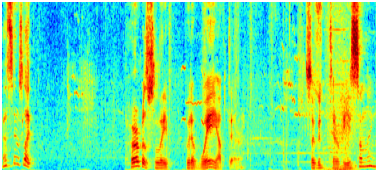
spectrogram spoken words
That seems like purposely put away up there. So could there be something?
